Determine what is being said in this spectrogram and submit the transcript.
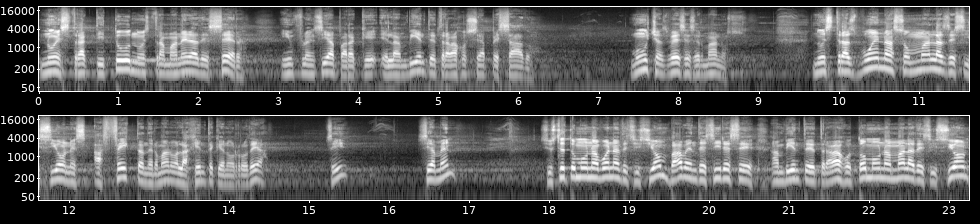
nuestra actitud, nuestra manera de ser influencia para que el ambiente de trabajo sea pesado. Muchas veces, hermanos. Nuestras buenas o malas decisiones afectan, hermano, a la gente que nos rodea. ¿Sí? ¿Sí, amén? Si usted toma una buena decisión, va a bendecir ese ambiente de trabajo. Toma una mala decisión,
